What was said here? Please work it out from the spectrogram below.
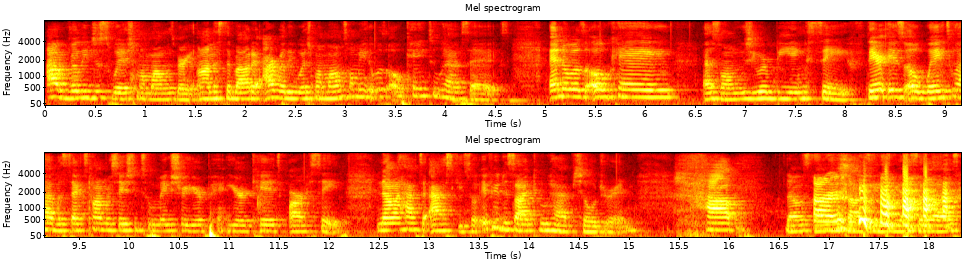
I really just wish my mom was very honest about it. I really wish my mom told me it was okay to have sex, and it was okay as long as you are being safe. There is a way to have a sex conversation to make sure your your kids are safe. Now I have to ask you. So if you decide to have children, how? That was, that was a shot to you. Yes, it was.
